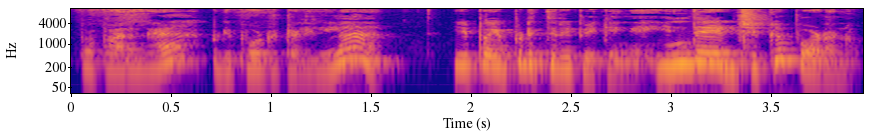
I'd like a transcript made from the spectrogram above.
இப்போ பாருங்கள் இப்படி போட்டுட்டு இல்லைங்களா இப்போ இப்படி திருப்பிக்கங்க. இந்த எட்ஜுக்கு போடணும்.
